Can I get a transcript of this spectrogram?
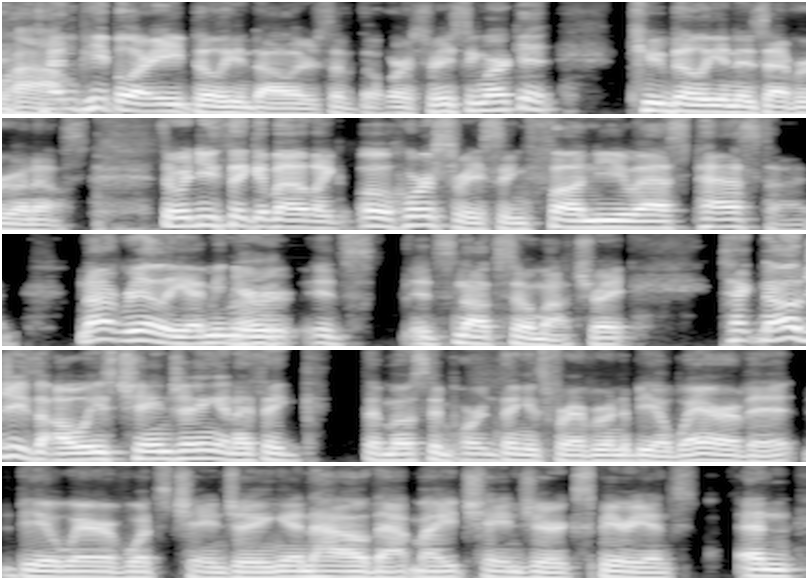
Wow. 10 people are 8 billion dollars of the horse racing market. 2 billion is everyone else. So when you think about like, oh, horse racing, fun US pastime. Not really. I mean, Right. you're it's it's not so much, right? Technology is always changing and I think the most important thing is for everyone to be aware of it, be aware of what's changing and how that might change your experience. And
